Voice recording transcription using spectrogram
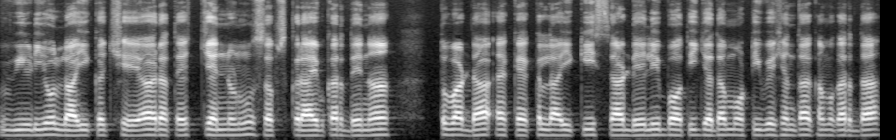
ਵੀਡੀਓ ਲਾਈਕ, ਸ਼ੇਅਰ ਅਤੇ ਚੈਨਲ ਨੂੰ ਸਬਸਕ੍ਰਾਈਬ ਕਰ ਦੇਣਾ। ਤੁਹਾਡਾ ਇੱਕ ਇੱਕ ਲਾਈਕ ਹੀ ਸਾਡੇ ਲਈ ਬਹੁਤ ਹੀ ਜ਼ਿਆਦਾ ਮੋਟੀਵੇਸ਼ਨ ਦਾ ਕੰਮ ਕਰਦਾ।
